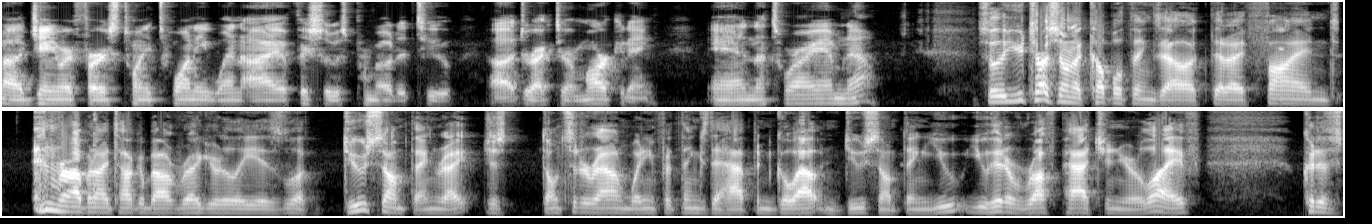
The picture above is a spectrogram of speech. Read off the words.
uh, january 1st 2020 when i officially was promoted to uh, director of marketing and that's where i am now so you touched on a couple things, Alec, that I find and Rob and I talk about regularly is look, do something, right? Just don't sit around waiting for things to happen. Go out and do something. You you hit a rough patch in your life. Could have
